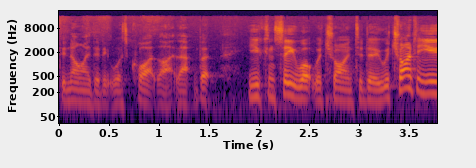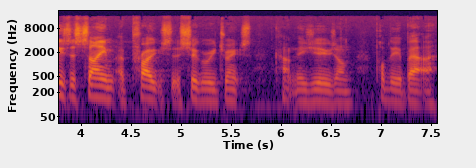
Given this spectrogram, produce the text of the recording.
deny that it was quite like that. But you can see what we're trying to do. We're trying to use the same approach that sugary drinks companies use on probably about a,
